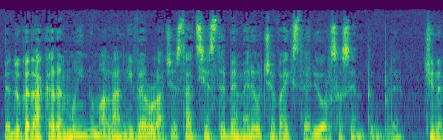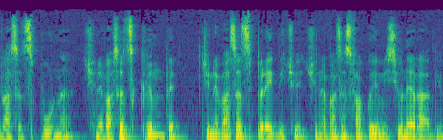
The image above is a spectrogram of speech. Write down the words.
Pentru că dacă rămâi numai la nivelul acesta, ți trebuie mereu ceva exterior să se întâmple, cineva să-ți spună, cineva să-ți cânte, cineva să-ți predice, cineva să-ți facă o emisiune radio.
